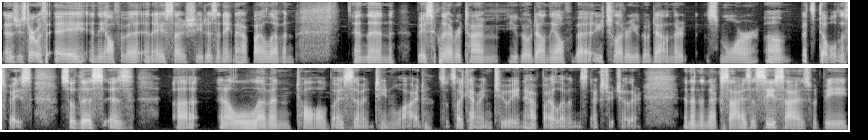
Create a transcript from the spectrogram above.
as you start with A in the alphabet, an A size sheet is an 8.5 by 11. And then basically every time you go down the alphabet, each letter you go down, there's more, um, it's double the space. So this is uh, an 11 tall by 17 wide. So it's like having two 8.5 by 11s next to each other. And then the next size, a C size, would be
